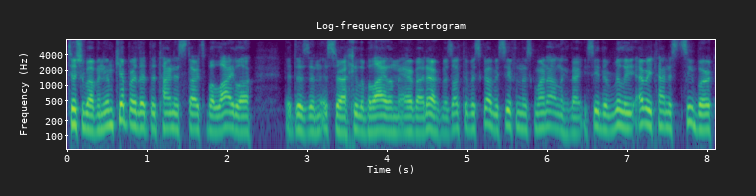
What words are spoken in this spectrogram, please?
Tisha B'av and Yom Kippur that the tainus starts balayla. That there's an Isra Achila Balayla Me'er Ba'er. But the Brisker Rov, you see from this Gemara not like that. You see that really every tainus tzibur,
